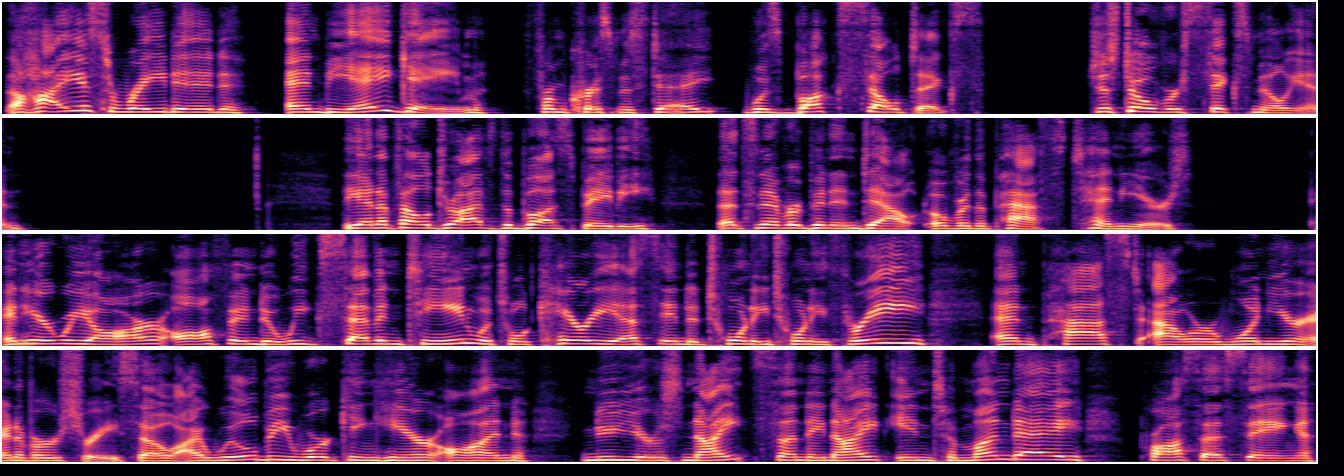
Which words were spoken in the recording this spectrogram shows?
The highest rated NBA game from Christmas Day was Bucks Celtics, just over 6 million. The NFL drives the bus, baby. That's never been in doubt over the past 10 years. And here we are off into week 17, which will carry us into 2023 and past our one year anniversary. So I will be working here on New Year's night, Sunday night into Monday, processing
